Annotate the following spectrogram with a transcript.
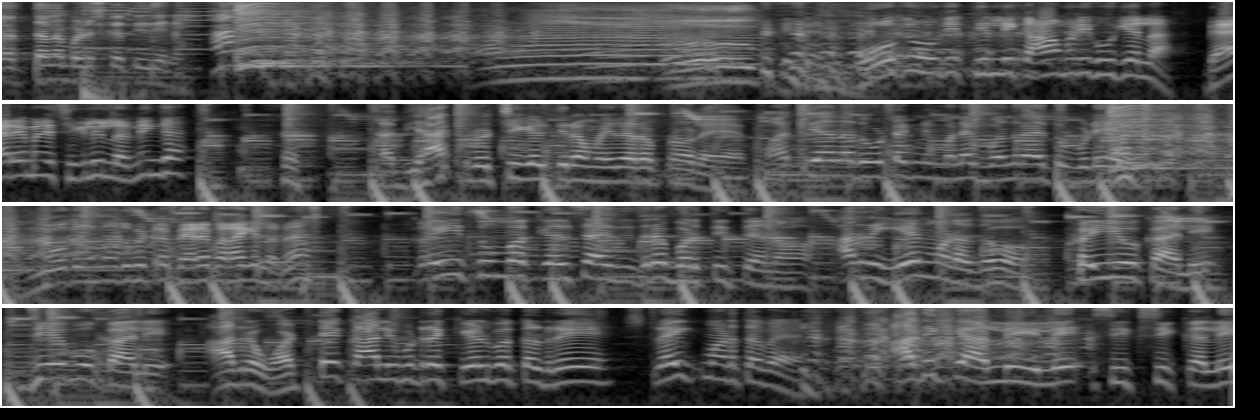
ದಟ್ಟನ ಬೆಳೆಸ್ಕೊತಿದ್ದೀನಿ ಹೋಗಿ ಹೋಗಿ ತಿನ್ಲಿಕ್ಕೆ ಆ ಮನೆಗೆ ಹೋಗಿಲ್ಲ ಬೇರೆ ಮನೆ ಸಿಗ್ಲಿಲ್ಲ ನಿಂಗ? ಅದ್ ಯಾಕೆ ರುಚಿಗೆ ಹೇಳ್ತೀರಾ ಮೈಲಾರಪ್ಪನವ್ರೆ? ಮಧ್ಯಾಹ್ನದ ಊಟಕ್ಕೆ ನಿಮ್ಮ ಮನೆಗೆ ಬಂದ್ರೆ ಆಯ್ತು ಬಿಡಿ. ಅನ್ನೋದು ಅನ್ನೋದು ಬಿಟ್ರೆ ಬೇರೆ ಬರಾಗಿಲ್ಲನ? ಕೈ ತುಂಬಾ ಕೆಲಸ ಇದ್ದಿದ್ರೆ ಬರ್ತಿತ್ತೇನೋ. ಆದ್ರೆ ಏನ್ ಮಾಡೋದು? ಕೈಯೂ ಖಾಲಿ ಜೇಬು ಖಾಲಿ. ಆದ್ರೆ ಹೊಟ್ಟೆ ಖಾಲಿ ಬಿಟ್ರೆ ಕೇಳ್ಬೇಕಲ್ರಿ? ಸ್ಟ್ರೈಕ್ ಮಾಡ್ತವೆ. ಅದಕ್ಕೆ ಅಲ್ಲಿ ಇಲ್ಲಿ ಸಿಕ್ ಸಿಕ್ಕಲ್ಲಿ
